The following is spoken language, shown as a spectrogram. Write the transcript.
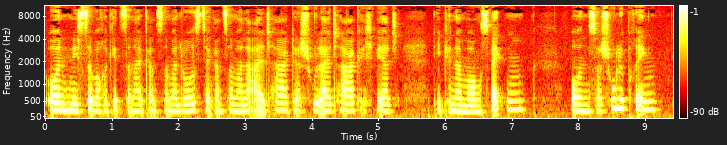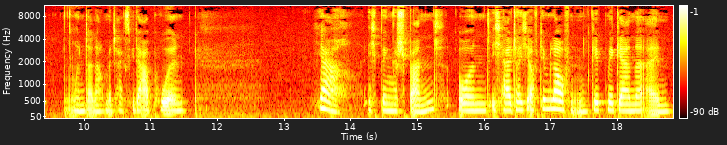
Und nächste Woche geht es dann halt ganz normal los, der ganz normale Alltag, der Schulalltag. Ich werde die Kinder morgens wecken und zur Schule bringen und dann nachmittags wieder abholen. Ja, ich bin gespannt und ich halte euch auf dem Laufenden. Gebt mir gerne ein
